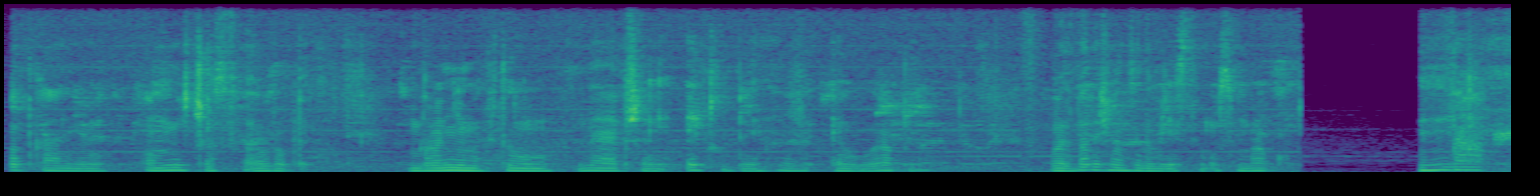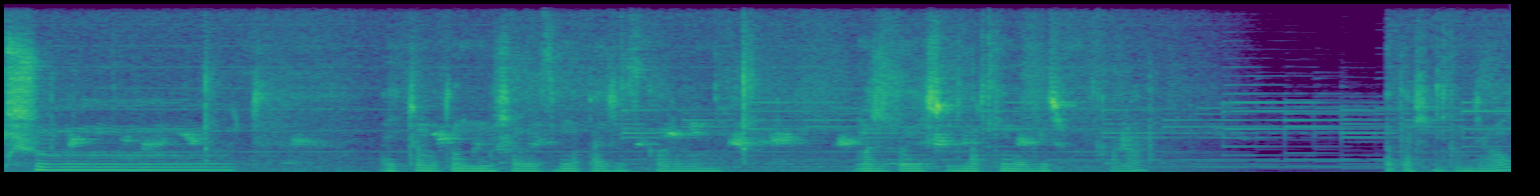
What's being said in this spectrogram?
spotkaniu o Mistrzostwo Europy. Bronimy tytułu najlepszej ekipy w Europie w 2028 roku. Naprzód! Ej, czemu tu musiał jest w napadzie, skoro może tu jeszcze Martinez? Halo? Co to się tam działo?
